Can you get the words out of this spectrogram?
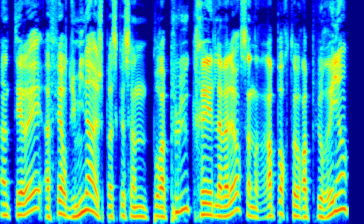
intérêt à faire du minage parce que ça ne pourra plus créer de la valeur, ça ne rapportera plus rien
